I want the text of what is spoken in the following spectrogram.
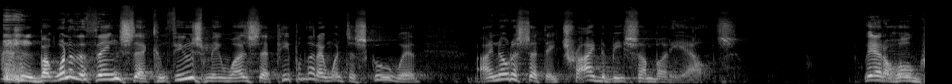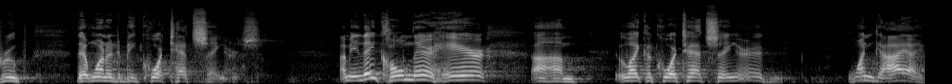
but one of the things that confused me was that people that I went to school with, I noticed that they tried to be somebody else. We had a whole group that wanted to be quartet singers. I mean, they combed their hair um, like a quartet singer, one guy,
